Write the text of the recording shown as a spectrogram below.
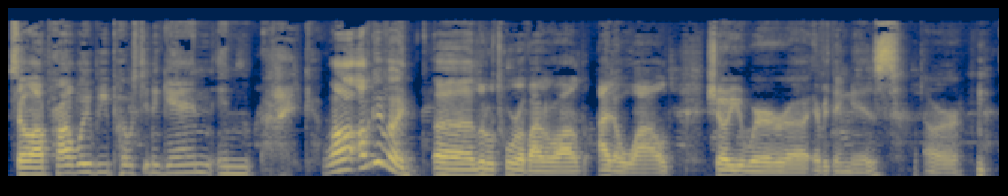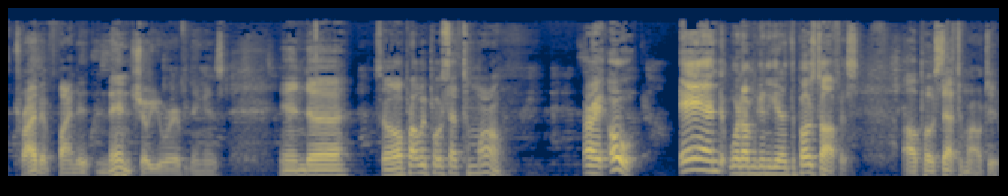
so I'll probably be posting again in well, I'll give a, a little tour of Idyllwild, Idyllwild, show you where uh, everything is, or try to find it, and then show you where everything is. And uh, so I'll probably post that tomorrow. All right. Oh, and what I'm going to get at the post office. I'll post that tomorrow too.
